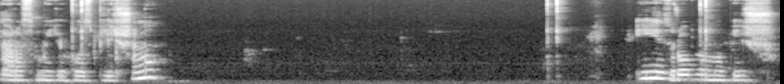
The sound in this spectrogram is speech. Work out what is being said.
Зараз ми його збільшимо і зробимо більш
